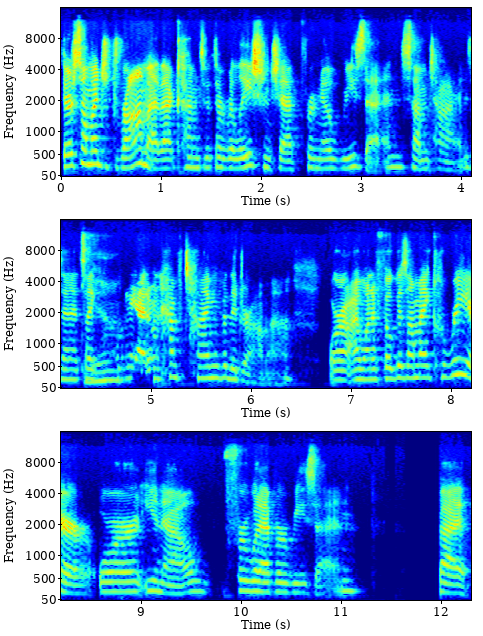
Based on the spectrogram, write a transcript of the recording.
There's so much drama that comes with a relationship for no reason sometimes. And it's like, yeah. okay, I don't have time for the drama, or I want to focus on my career, or, you know, for whatever reason. But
